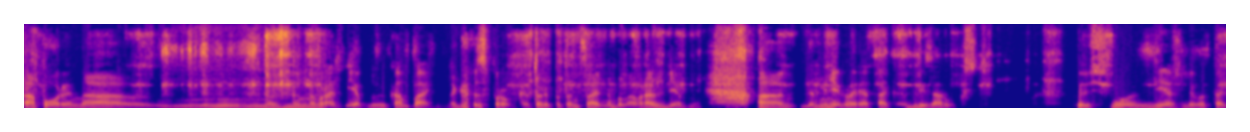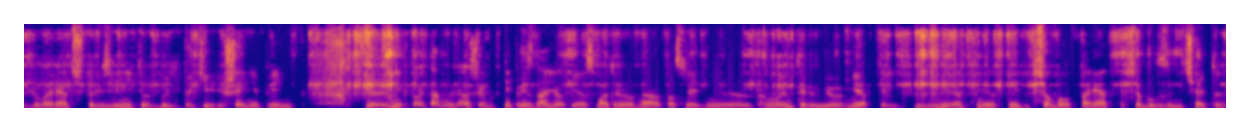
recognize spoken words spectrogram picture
опоры на, на враждебную компанию, на «Газпром», которая потенциально была враждебной. А, мне говорят так, близорукость. То есть, ну, вежливо так говорят, что, извините, вот были такие решения приняты. Никто там ошибок не признает. Я смотрю на последнее там, интервью Меркель. Нет, нет, нет, все было в порядке, все было замечательно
